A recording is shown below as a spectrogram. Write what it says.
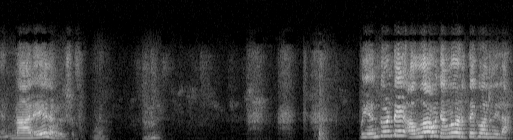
എന്നാലേ ഞങ്ങൾ വിശ്വസിക്കൂ എന്ന്. ഉം. അപ്പൊ എന്തുകൊണ്ട് അള്ളാഹു ഞങ്ങളുടെ വരുന്നില്ല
